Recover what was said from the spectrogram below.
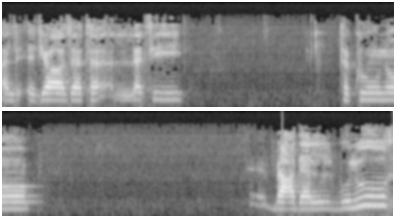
الإجازة التي تكون بعد البلوغ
